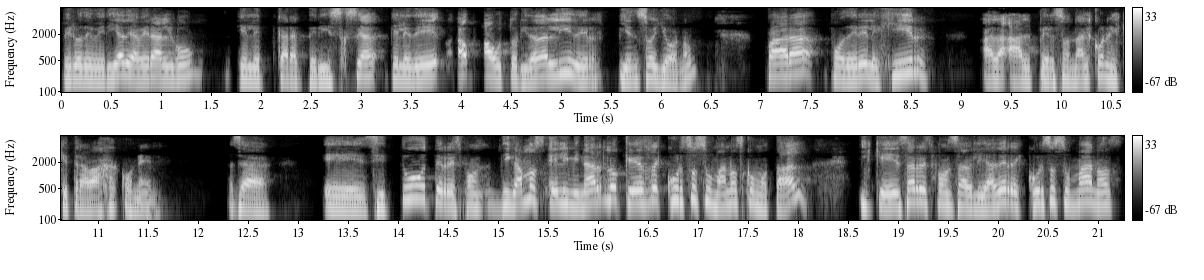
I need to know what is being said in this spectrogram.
pero debería de haber algo que le caracteriza, que le dé autoridad al líder, pienso yo, ¿no? Para poder elegir al personal con el que trabaja con él. O sea, eh, si tú te digamos, eliminar lo que es recursos humanos como tal, y que esa responsabilidad de recursos humanos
